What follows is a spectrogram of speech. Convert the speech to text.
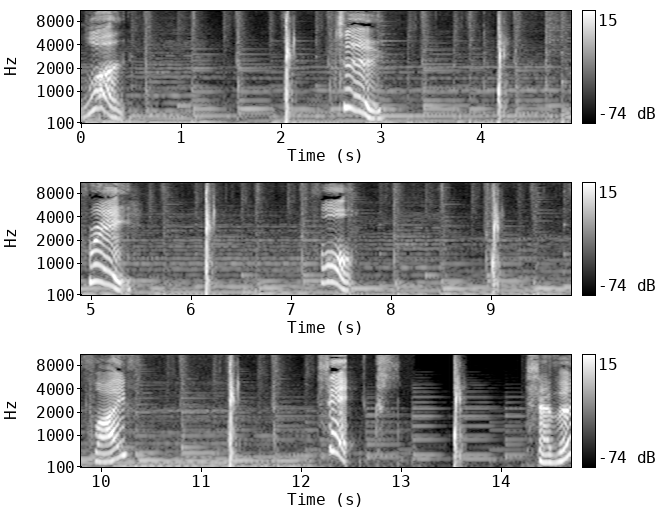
One, two, three, four, five, six, seven,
